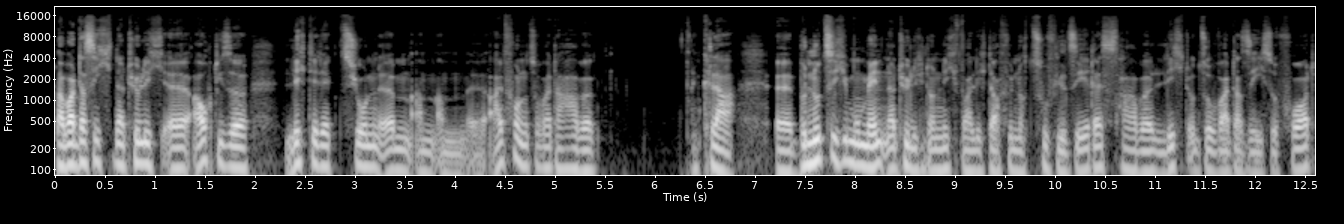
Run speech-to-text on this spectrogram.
aber dass ich natürlich äh, auch diese Lichtdetektion ähm, am, am äh, iPhone und so weiter habe, Klar, äh, benutze ich im Moment natürlich noch nicht, weil ich dafür noch zu viel Sehrest habe. Licht und so weiter sehe ich sofort.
